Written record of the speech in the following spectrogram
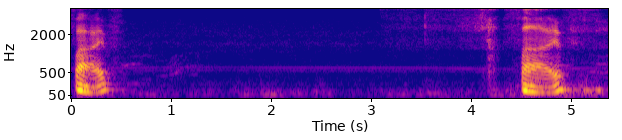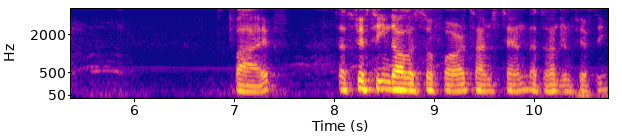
Five. Five. Five. So that's $15 so far times 10. That's 150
